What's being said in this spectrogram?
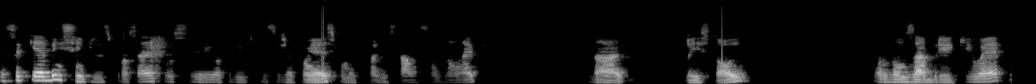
Esse aqui é bem simples esse processo, você, eu acredito que você já conhece como é que faz a instalação de um app na Play Store. Então vamos abrir aqui o app.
